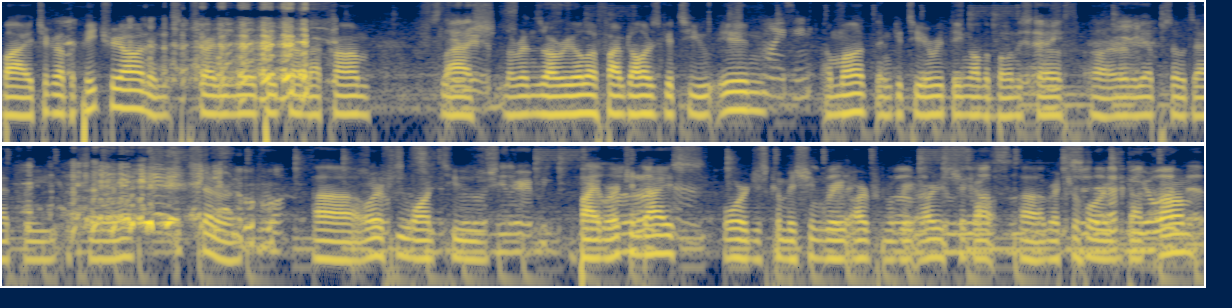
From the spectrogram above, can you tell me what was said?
by checking out the Patreon and subscribing to patreon.com slash Lorenzo Ariola. Five dollars gets you in a month and gets you everything, all the bonus stuff, uh, early episodes, ad free, etc., etc. Uh, or if you want to buy merchandise or just commission great art from a great artist, check out uh, retrohorrors.com.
